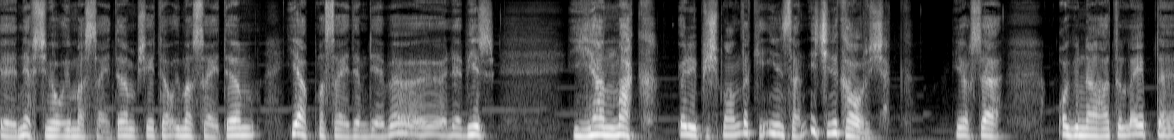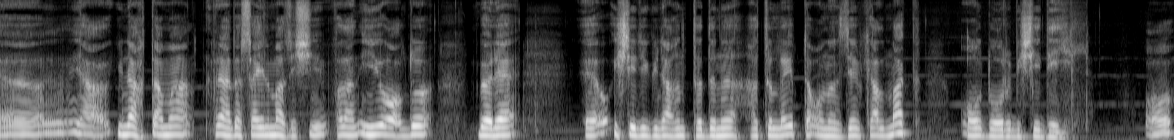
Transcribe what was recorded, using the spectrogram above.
e, nefsime uymasaydım, şeytana uymasaydım, yapmasaydım diye böyle bir yanmak, öyle bir pişmanlık ki insan içini kavuracak. Yoksa o günahı hatırlayıp da ya günahta ama fena da sayılmaz işi falan iyi oldu. Böyle e, işlediği günahın tadını hatırlayıp da onun zevk almak o doğru bir şey değil. O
